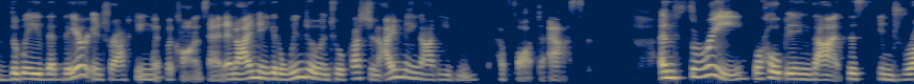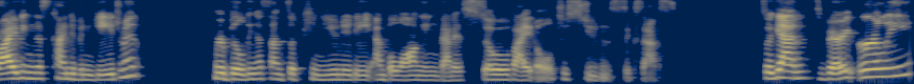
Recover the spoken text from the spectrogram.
the way that they're interacting with the content. And I may get a window into a question I may not even have thought to ask. And three, we're hoping that this, in driving this kind of engagement, we're building a sense of community and belonging that is so vital to students' success. So again, it's very early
